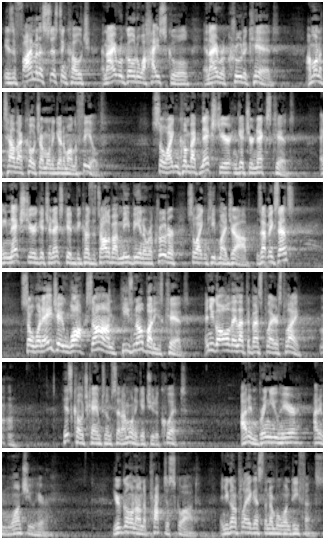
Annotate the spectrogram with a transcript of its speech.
is if I'm an assistant coach and I go to a high school and I recruit a kid, I'm going to tell that coach I'm going to get him on the field. So I can come back next year and get your next kid. And next year get your next kid because it's all about me being a recruiter so I can keep my job. Does that make sense? So when AJ walks on, he's nobody's kid. And you go, oh, they let the best players play. Mm-mm. His coach came to him and said, I'm going to get you to quit. I didn't bring you here. I didn't want you here. You're going on the practice squad, and you're going to play against the number one defense.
